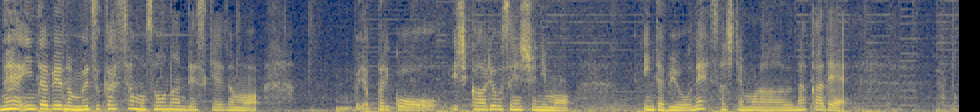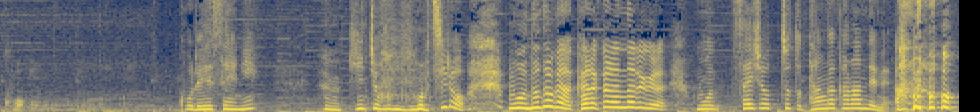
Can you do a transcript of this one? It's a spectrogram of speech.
うねインタビューの難しさもそうなんですけれどもやっぱりこう石川遼選手にもインタビューをねさせてもらう中でやっぱこうこう冷静に緊張ももちろんもう喉がカラカラになるぐらいもう最初ちょっと痰が絡んでねあの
